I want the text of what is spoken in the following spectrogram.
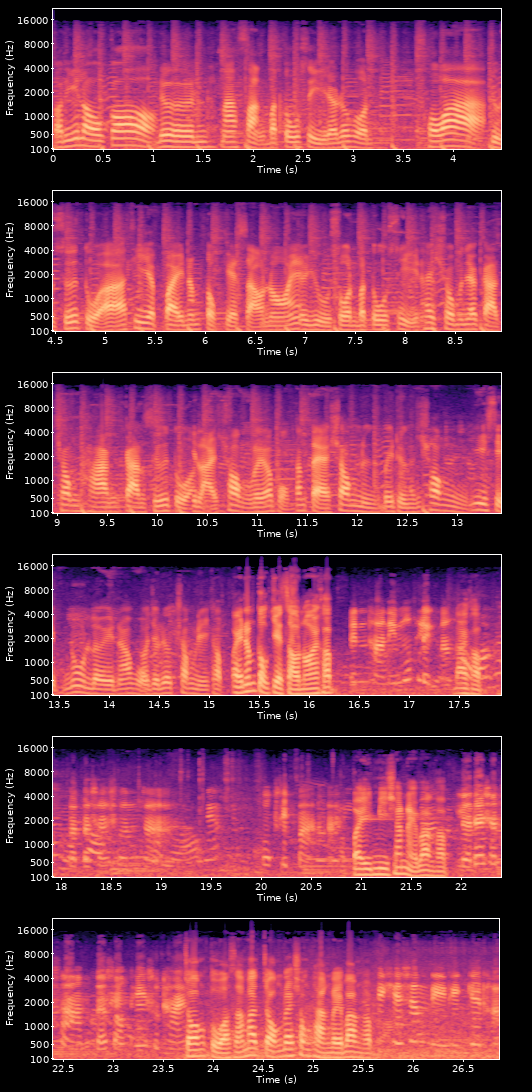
ตอนนี้เราก็เดินมาฝั่งประตู 4 แล้วทุกคน เพราะว่าจุดซื้อตั๋วที่จะไปน้ำตกเกศสาวน้อยจะอยู่โซนประตู4ให้ชมบรรยากาศช่องทางการซื้อตั๋วมีหลายช่องเลยครับผมตั้งแต่ช่องหนึ่งไปถึงช่อง 20 นู่นเลยนะผมเราจะเลือกช่องนี้ครับไปน้ำตกเกศสาวน้อยครับเป็นฐานีมวกเหล็กนะได้ครับบัตรประชาชนจะ60 บาทค่ะไปมีชั้นไหนบ้างครับ เหลือได้ชั้น 3 เหลือ 2 ที่สุดท้าย จองตั๋วสามารถจองได้ช่องทางใดบ้างครับแอปพลิเคชันดีทิเกตค่ะ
